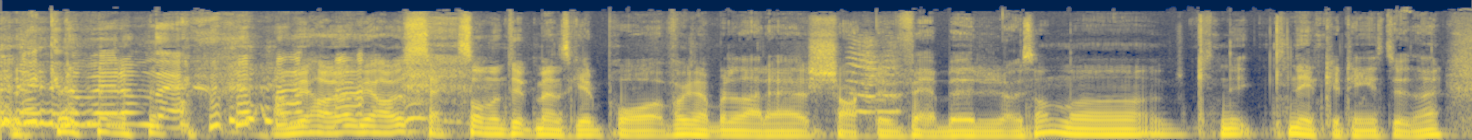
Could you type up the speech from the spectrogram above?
Ikke noe mer om det. Ja, vi, har jo, vi har jo sett sånne type mennesker på f.eks. charterfeber og sånn. Og knirker ting i studiet her.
